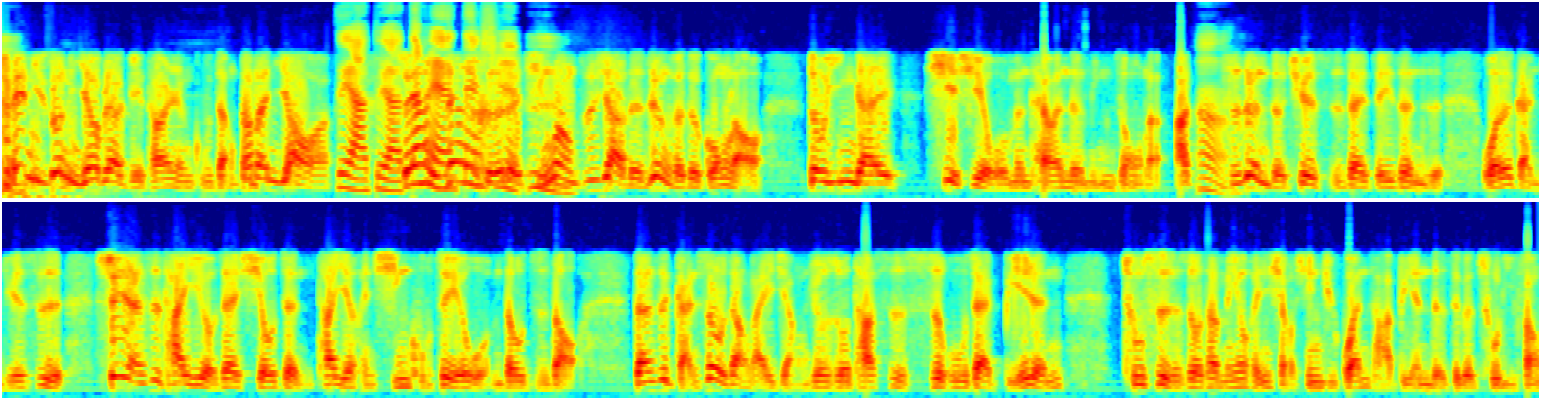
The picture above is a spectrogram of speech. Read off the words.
所以你说你要不要给台湾人鼓掌？当然要啊。对啊，对啊。所以任何的情况之下的任何的功劳，都应该谢谢我们台湾的民众了啊。执政者确实在这一阵子，我的感觉是，虽然是他也有在修正，他也很辛苦，这也我们都知道。但是感受上来讲，就是说他是似乎在别人。出事的时候，他没有很小心去观察别人的这个处理方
